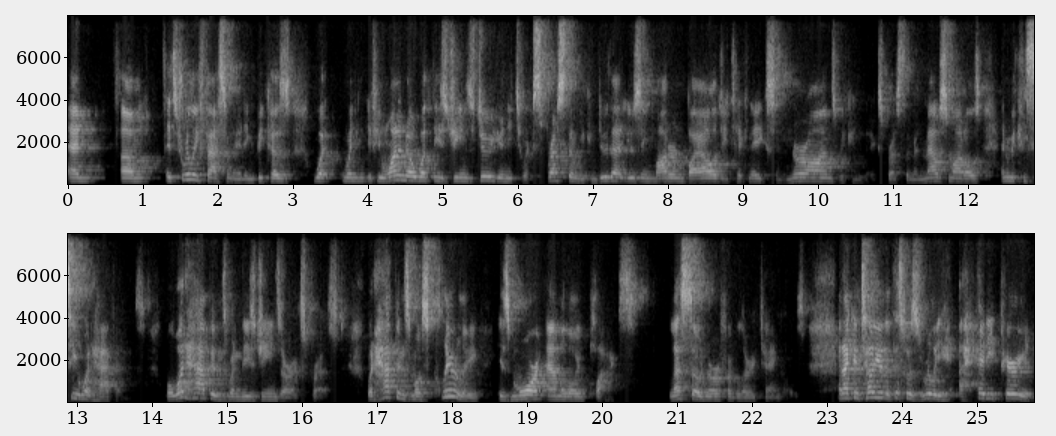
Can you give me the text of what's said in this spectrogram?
And um, it's really fascinating because what when if you want to know what these genes do, you need to express them. We can do that using modern biology techniques and neurons. We can express them in mouse models, and we can see what happens. Well, what happens when these genes are expressed? What happens most clearly is more amyloid plaques, less so neurofibrillary tangles. And I can tell you that this was really a heady period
